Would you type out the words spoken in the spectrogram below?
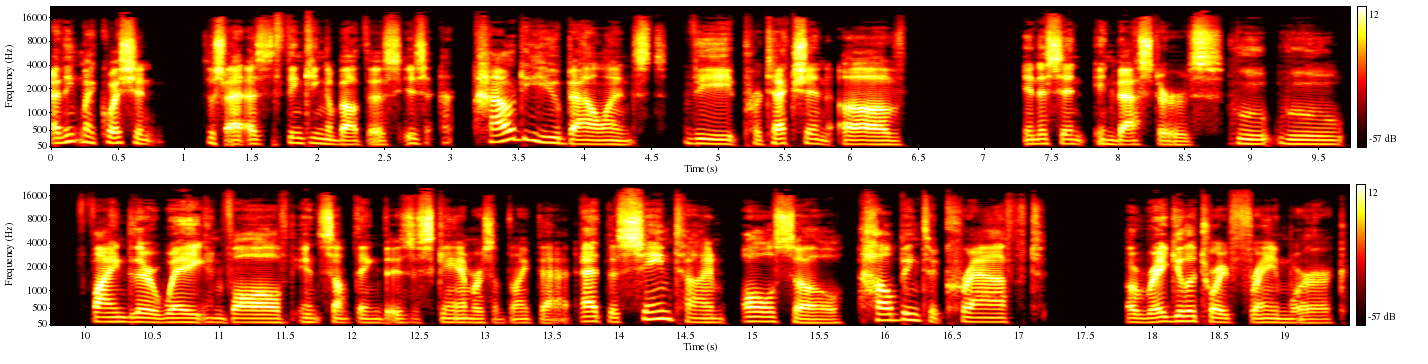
I think my question, just as thinking about this, is how do you balance the protection of innocent investors who who find their way involved in something that is a scam or something like that. At the same time, also helping to craft a regulatory framework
